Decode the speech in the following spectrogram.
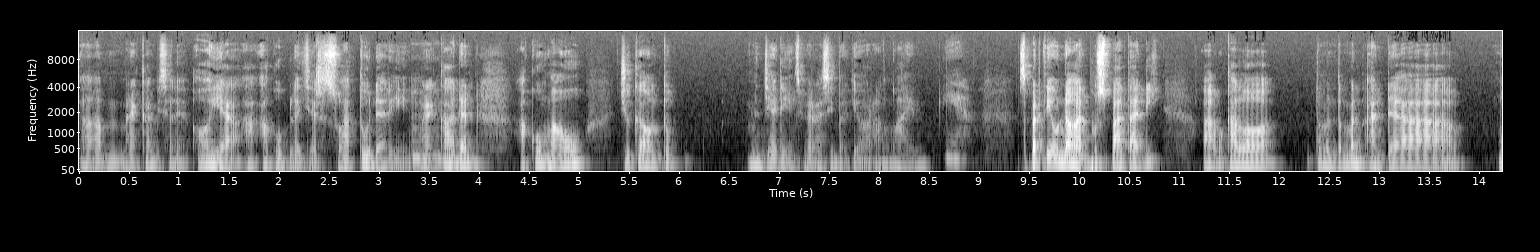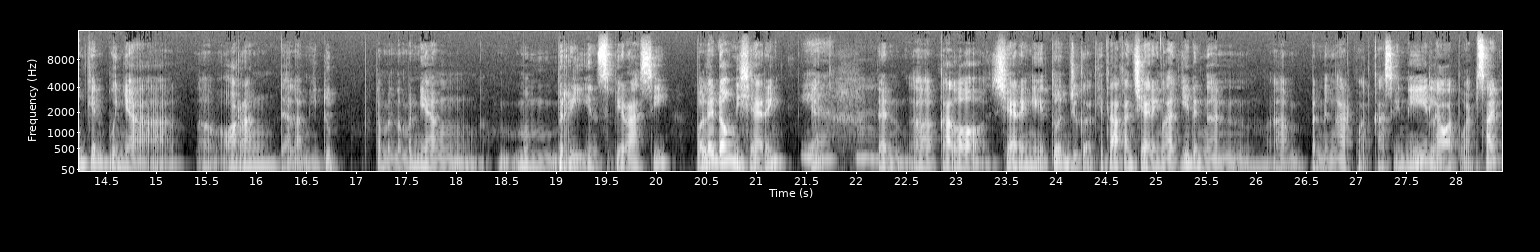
um, mereka bisa lihat oh ya aku belajar sesuatu dari mm-hmm. mereka dan aku mau juga untuk menjadi inspirasi bagi orang lain. Yeah. Seperti undangan Puspa tadi, um, kalau teman-teman ada mungkin punya uh, orang dalam hidup teman-teman yang memberi inspirasi boleh dong di sharing yeah. ya iya, hmm. dan uh, kalau sharingnya itu juga kita akan sharing lagi dengan um, pendengar podcast ini lewat website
